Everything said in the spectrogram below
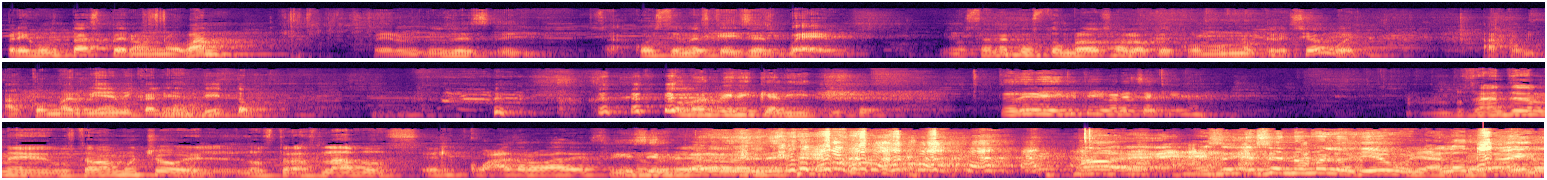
preguntas, pero no van. Pero entonces, eh, o sea, cuestiones que dices, güey, no están acostumbrados a lo que con uno creció, güey. A, com- a comer bien y calientito. Comer bien y calientito. Dime, ¿qué te llevarías aquí, güey? Pues antes me gustaba mucho el- los traslados. El cuadro va a decir. Es el güey. cuadro del... No, eh, ese, ese no me lo llevo, ya lo traigo.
